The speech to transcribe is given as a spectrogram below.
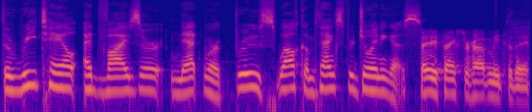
the Retail Advisor Network. Bruce, welcome. Thanks for joining us. Hey, thanks for having me today.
